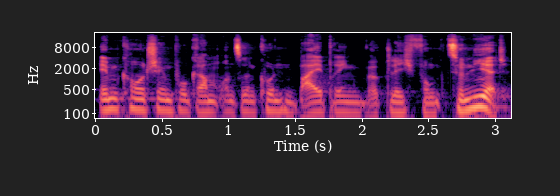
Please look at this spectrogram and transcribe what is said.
im Coaching-Programm unseren Kunden beibringen, wirklich funktioniert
